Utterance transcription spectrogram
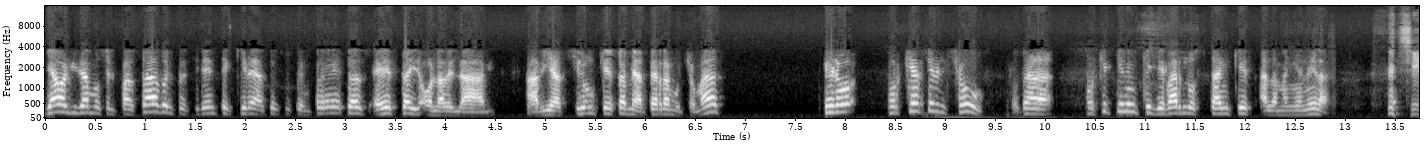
ya olvidamos el pasado, el presidente quiere hacer sus empresas, esta y- o la de la aviación, que esa me aterra mucho más, pero ¿por qué hacer el show? O sea, ¿por qué tienen que llevar los tanques a la mañanera? Sí,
